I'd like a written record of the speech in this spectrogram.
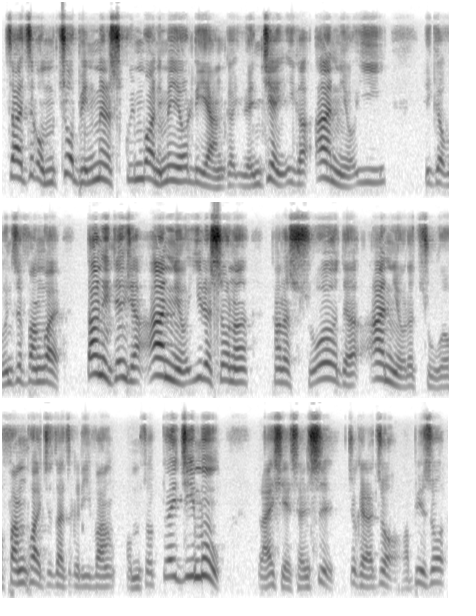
在这个我们作品里面的 Screen Bar 里面有两个元件，一个按钮一，一个文字方块。当你点选按钮一的时候呢，它的所有的按钮的组合方块就在这个地方。我们说堆积木来写程式就可以来做啊。比如说，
